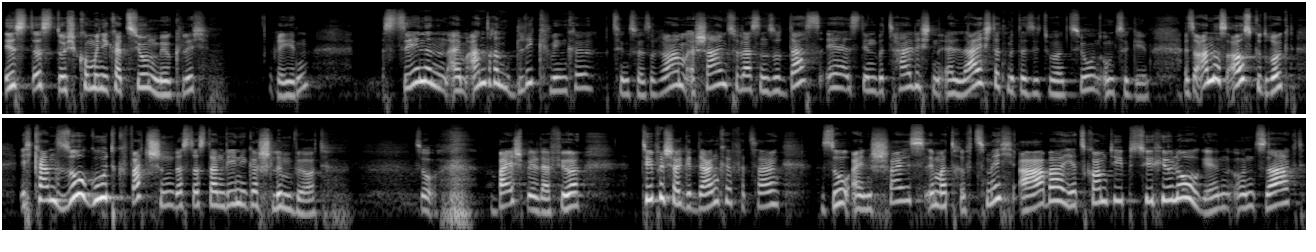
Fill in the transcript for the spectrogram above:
ist es durch Kommunikation möglich, reden, Szenen in einem anderen Blickwinkel bzw. Rahmen erscheinen zu lassen, sodass er es den Beteiligten erleichtert, mit der Situation umzugehen. Also anders ausgedrückt, ich kann so gut quatschen, dass das dann weniger schlimm wird. So, Beispiel dafür. Typischer Gedanke, Verzeihung, so ein Scheiß, immer trifft es mich, aber jetzt kommt die Psychologin und sagt,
